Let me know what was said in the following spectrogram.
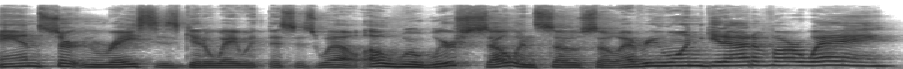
And certain races get away with this as well. Oh, well, we're so and so, so everyone get out of our way.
